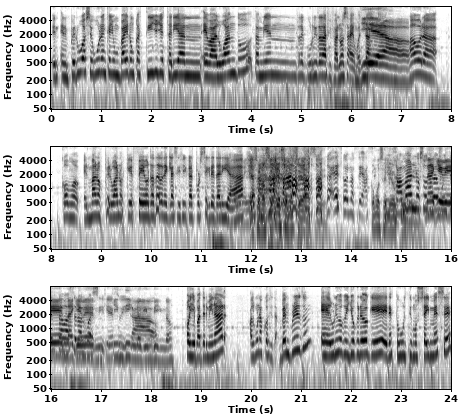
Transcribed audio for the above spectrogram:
en, en Perú aseguran que hay un Byron Castillo y estarían evaluando también recurrir a la FIFA, no sabemos. está- Yeah. Ahora, como hermanos peruanos, qué feo tratar de clasificar por secretaría. ¿ah? Ya. Eso no se, eso no se hace. Eso no se hace. ¿Cómo se le ocurre? Jamás nosotros Nada que hemos ver, intentado nada hacer que algo ver. así. Qué indigno, qué indigno. Oye, para terminar, algunas cositas. Ben Britton es el único que yo creo que en estos últimos seis meses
